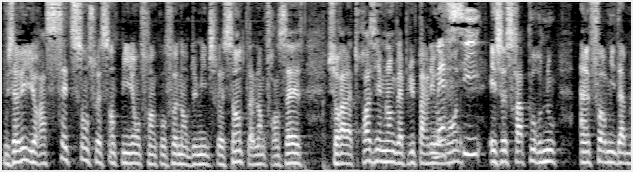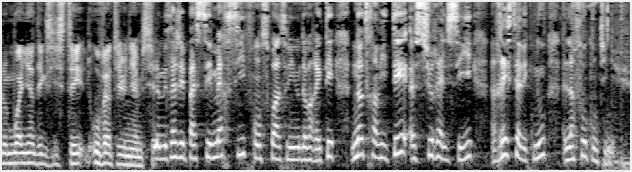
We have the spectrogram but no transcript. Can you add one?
Vous savez, il y aura 760 millions de francophones en 2060. La langue française sera la troisième langue la plus parlée au monde. Et ce sera pour nous un formidable moyen d'exister au XXIe siècle. Le message est passé. Merci François Asselineau d'avoir été notre invité sur LCI. Restez avec nous. L'info continue.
